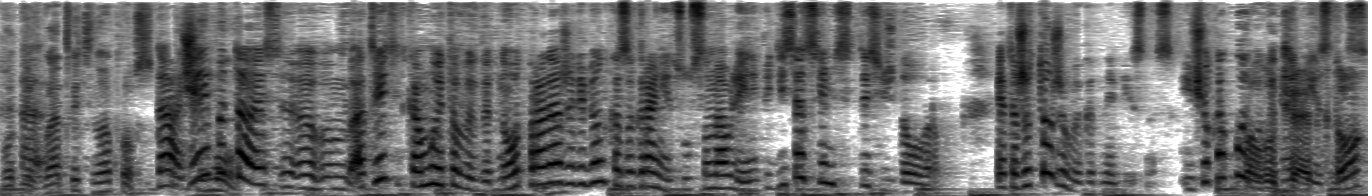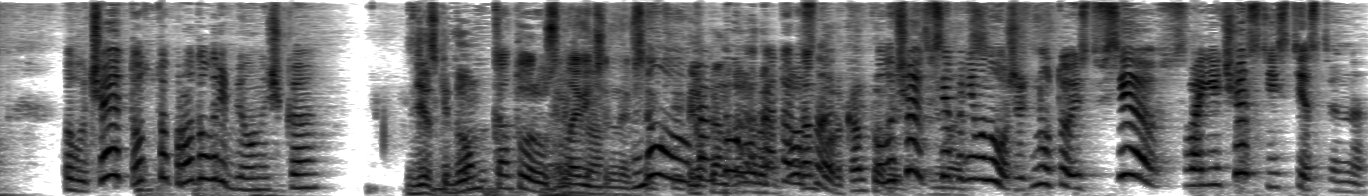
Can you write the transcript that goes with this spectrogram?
Вот вы э, ответите на вопрос. Да, Почему? я и пытаюсь э, ответить, кому это выгодно. Вот продажа ребенка за границу, усыновление, 50-70 тысяч долларов. Это же тоже выгодный бизнес. Еще какой Получает выгодный бизнес? Кто? Получает тот, кто продал ребеночка. Детский дом? Конторы установительные всякие. Ну, Или контора, контора, контора, контора, контора Получают все понемножечку. Ну, то есть все в своей части, естественно.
